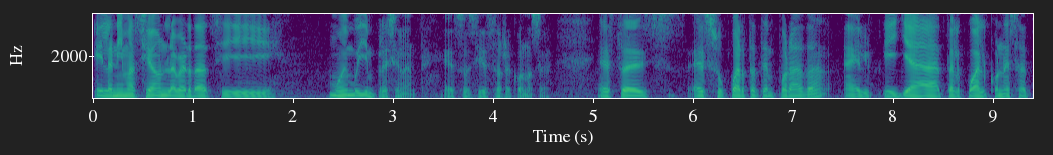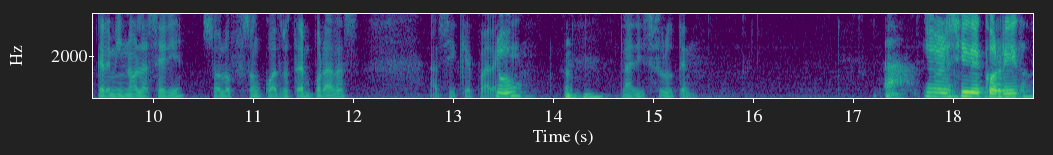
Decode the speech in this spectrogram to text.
Y la animación, la verdad, sí, muy, muy impresionante. Eso sí es a reconocer. Esta es, es su cuarta temporada el- y ya tal cual con esa terminó la serie. Solo son cuatro temporadas. Así que para que Uh. La disfruten. Ah, Ahora sí de corrido.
